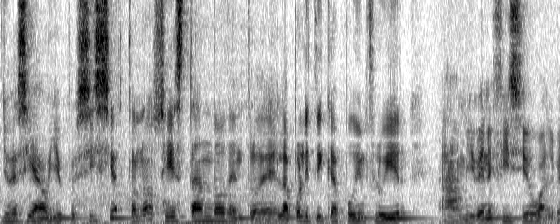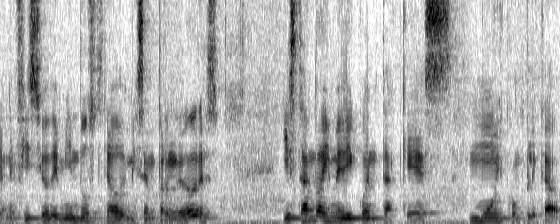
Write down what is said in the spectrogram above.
yo decía, oye, pues sí es cierto, ¿no? Sí estando dentro de la política puedo influir a mi beneficio o al beneficio de mi industria o de mis emprendedores. Y estando ahí me di cuenta que es muy complicado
